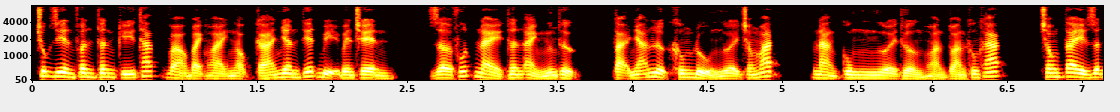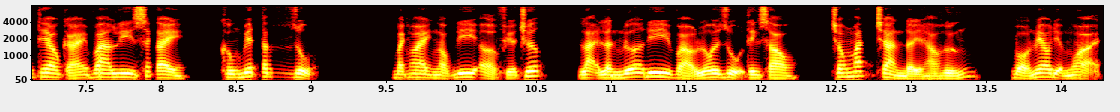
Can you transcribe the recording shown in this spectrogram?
Trúc diên phân thân ký thác vào bạch hoài ngọc cá nhân thiết bị bên trên, giờ phút này thân ảnh ngưng thực, tại nhãn lực không đủ người trong mắt, nàng cùng người thường hoàn toàn không khác, trong tay dẫn theo cái vali sách tay, không biết tác dụng. Bạch hoài ngọc đi ở phía trước lại lần nữa đi vào lôi dụ tinh sau, trong mắt tràn đầy hào hứng, bỏ neo điện ngoại,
